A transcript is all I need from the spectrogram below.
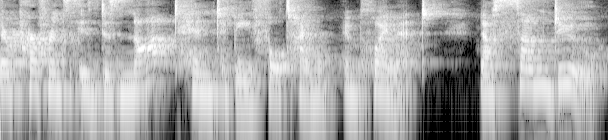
their preference is, does not tend to be full-time employment. Now some do,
